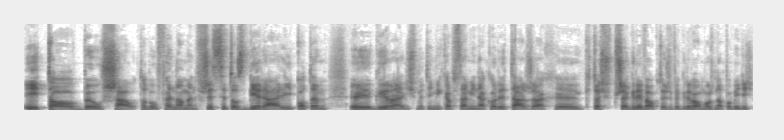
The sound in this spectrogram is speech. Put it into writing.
I to był szał, to był fenomen. Wszyscy to zbierali, potem y, graliśmy tymi kapsami na korytarzach. Y, ktoś przegrywał, ktoś wygrywał. Można powiedzieć,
